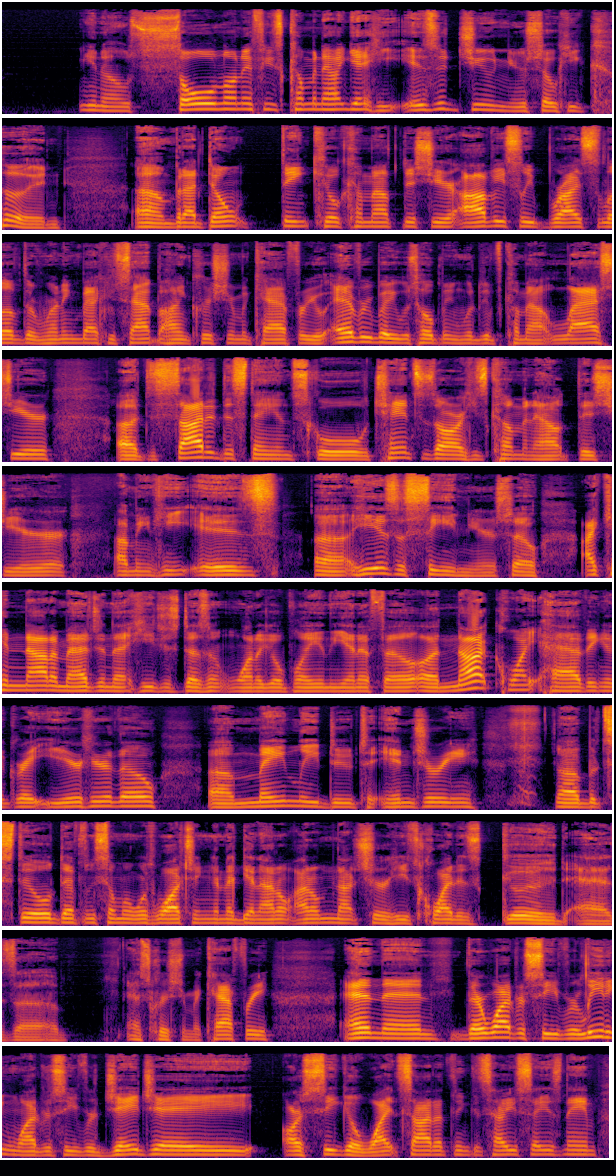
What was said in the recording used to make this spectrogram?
you know, sold on if he's coming out yet. He is a junior, so he could. Um, but I don't think he'll come out this year. Obviously, Bryce Love, the running back who sat behind Christian McCaffrey, who everybody was hoping would have come out last year, uh, decided to stay in school. Chances are he's coming out this year. I mean, he is. Uh, he is a senior, so I cannot imagine that he just doesn't want to go play in the NFL. Uh, not quite having a great year here, though uh, mainly due to injury, uh, but still definitely someone worth watching. And again, I don't, I'm not sure he's quite as good as uh, as Christian McCaffrey. And then their wide receiver, leading wide receiver, JJ Arcega Whiteside, I think is how you say his name.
